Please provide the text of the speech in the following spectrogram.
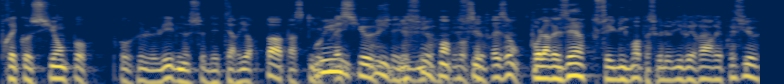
précautions pour pour que le livre ne se détériore pas, parce qu'il est précieux. c'est uniquement pour cette raison. Pour la réserve, c'est uniquement parce que le livre est rare et précieux.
